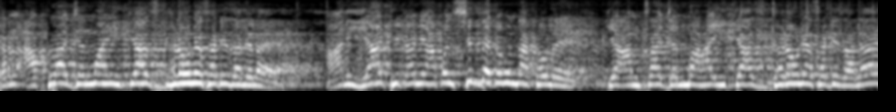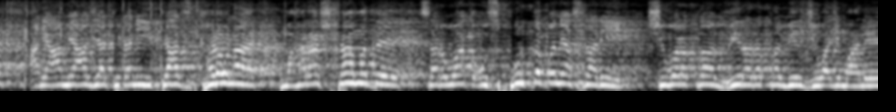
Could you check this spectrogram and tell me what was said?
कारण आपला जन्म हा इतिहास घडवण्यासाठी झालेला आहे. आणि या ठिकाणी आपण सिद्ध करून दाखवलंय की आमचा जन्म हा इतिहास घडवण्यासाठी झालाय आणि आम्ही आज या ठिकाणी इतिहास घडवलाय. महाराष्ट्रामध्ये सर्वात उत्स्फूर्तपणे असणारी शिवरत्न वीररत्न वीर जिवाजी महाले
